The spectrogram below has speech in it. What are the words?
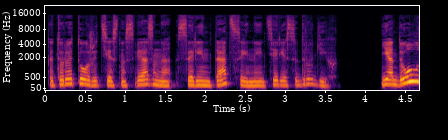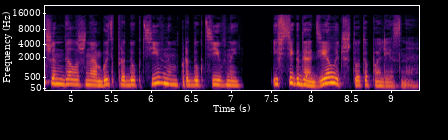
которое тоже тесно связано с ориентацией на интересы других. Я должен, должна быть продуктивным, продуктивной и всегда делать что-то полезное.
